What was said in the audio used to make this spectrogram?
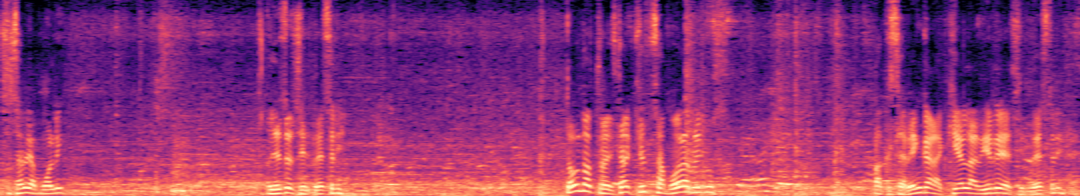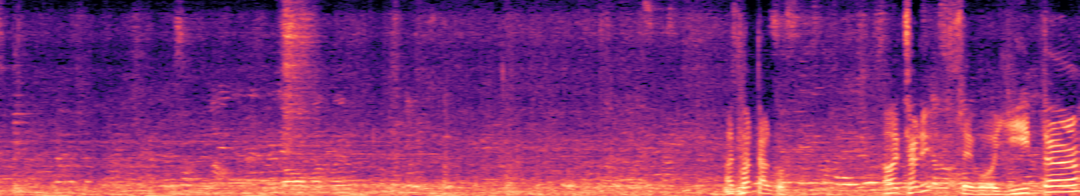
Sí sabe a mole. Y este es silvestre. Toda una tradición aquí en Zamora, amigos. Para que se vengan aquí a la birria de Silvestre. Haz falta algo. A ver, chale. Cebollita.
